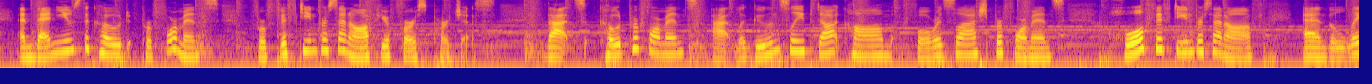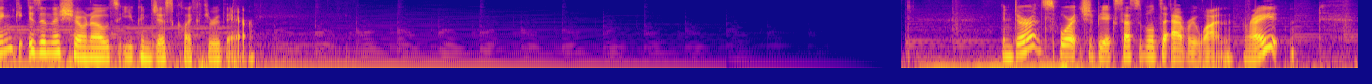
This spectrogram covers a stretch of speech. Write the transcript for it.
and then use the code PERFORMANCE for 15% off your first purchase. That's code PERFORMANCE at lagoonsleep.com forward slash performance, whole 15% off, and the link is in the show notes. You can just click through there. Endurance sports should be accessible to everyone, right?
